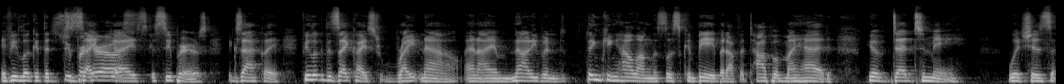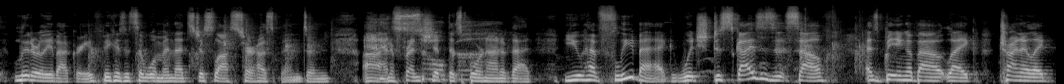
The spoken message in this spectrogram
if you look at the zeitgeist, superheroes, exactly. If you look at the zeitgeist right now, and I am not even thinking how long this list can be, but off the top of my head, you have "Dead to Me," which is literally about grief because it's a woman that's just lost her husband and uh, and a friendship that's born out of that. You have Fleabag, which disguises itself as being about like trying to like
